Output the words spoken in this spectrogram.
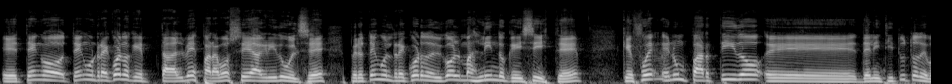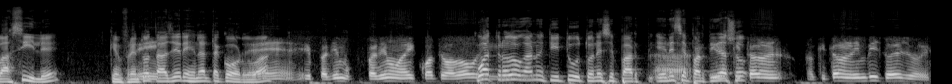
eh, tengo, tengo un recuerdo que tal vez para vos sea agridulce, pero tengo el recuerdo del gol más lindo que hiciste, que fue en un partido eh, del Instituto de Basile, que enfrentó Sí. a Talleres en Alta Córdoba. Eh, perdimos, perdimos ahí 4 a 2. 4-2 ganó Instituto en ese, part- en ese Ah, partidazo. y Nos quitaron, nos quitaron el invito a ellos. y-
